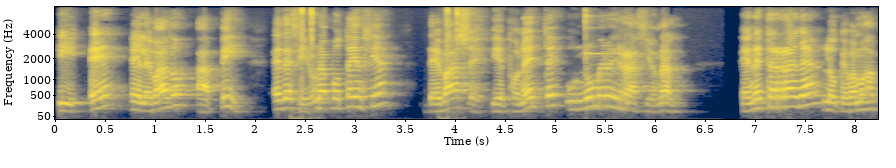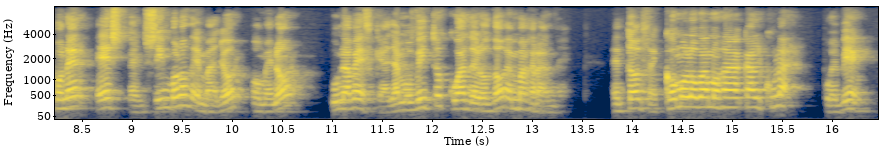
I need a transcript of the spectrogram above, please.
y e elevado a pi, es decir, una potencia de base y exponente, un número irracional. En esta raya lo que vamos a poner es el símbolo de mayor o menor una vez que hayamos visto cuál de los dos es más grande. Entonces, ¿cómo lo vamos a calcular? Pues bien,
